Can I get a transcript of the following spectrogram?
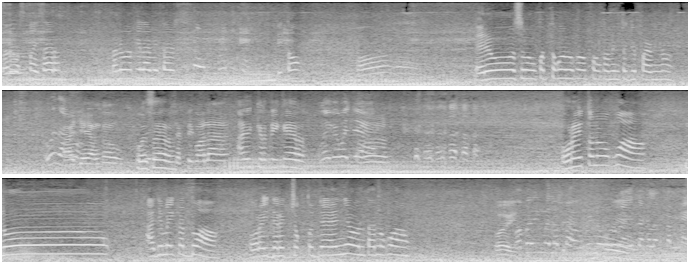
Manong spy sir? Manong nga kilometers? Ito? Oo. Eh no, sumangkot to ano ko pang kaminto di farm no. Uy, na. RJ ang kau. Oo sir. Sakti ko na. Ay, caretaker. May gawa dyan. Oray ito no ko ah. No, adi may kadwa. Oray diretsok to dyan yun. Tanong ko ah. Hoy. Mabay mo lang pa. Ulo, Uy. ay nakalaptang na.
